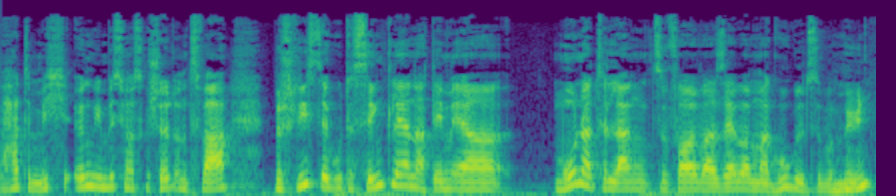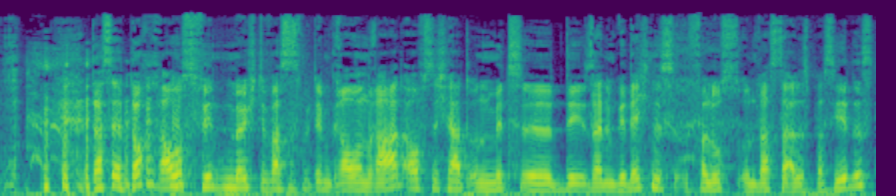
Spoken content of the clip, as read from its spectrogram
hatte mich irgendwie ein bisschen was gestört. Und zwar beschließt der gute Sinclair, nachdem er monatelang zu faul war, selber mal Google zu bemühen, dass er doch rausfinden möchte, was es mit dem grauen Rad auf sich hat und mit äh, de seinem Gedächtnisverlust und was da alles passiert ist.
